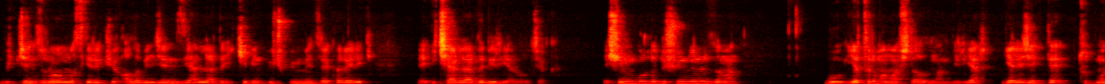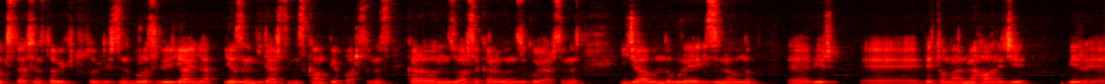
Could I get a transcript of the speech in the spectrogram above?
bütçenizin olması gerekiyor. Alabileceğiniz yerlerde 2000-3000 metrekarelik e, içerlerde bir yer olacak. E şimdi burada düşündüğünüz zaman bu yatırım amaçlı alınan bir yer. Gelecekte tutmak isterseniz tabii ki tutabilirsiniz. Burası bir yayla. Yazın gidersiniz, kamp yaparsınız. Karavanınız varsa karavanınızı koyarsınız. İcabında buraya izin alınıp e, bir e, betonarme harici bir e,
